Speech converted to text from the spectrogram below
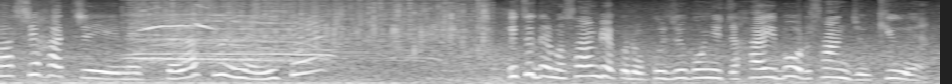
明石鉢めっちゃ安いね見て。いつでも365日ハイボール39円。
